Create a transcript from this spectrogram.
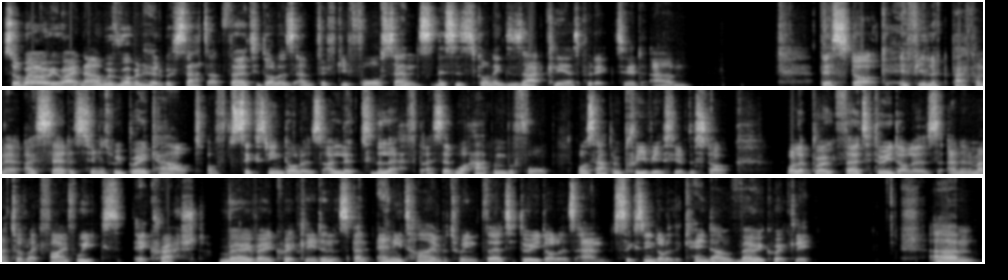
So where are we right now with Robinhood? We're sat at $30.54. This has gone exactly as predicted. Um, this stock, if you look back on it, I said as soon as we break out of $16, I looked to the left. I said, what happened before? What's happened previously of the stock? Well, it broke $33 and in a matter of like five weeks, it crashed very, very quickly. It didn't spend any time between $33 and $16. It came down very quickly. Um,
